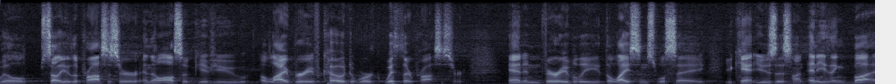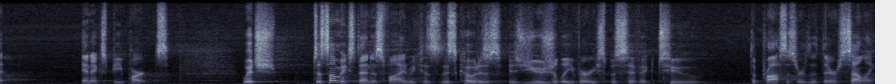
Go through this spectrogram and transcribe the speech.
will sell you the processor and they'll also give you a library of code to work with their processor. And invariably, the license will say, you can't use this on anything but NXP parts, which to some extent is fine because this code is, is usually very specific to the processor that they're selling.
